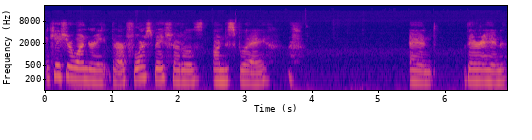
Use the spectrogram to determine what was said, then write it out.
In case you're wondering, there are four space shuttles on display. and they're in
